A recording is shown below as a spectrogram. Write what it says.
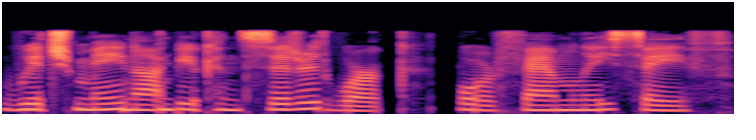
which may not be considered work or family safe.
